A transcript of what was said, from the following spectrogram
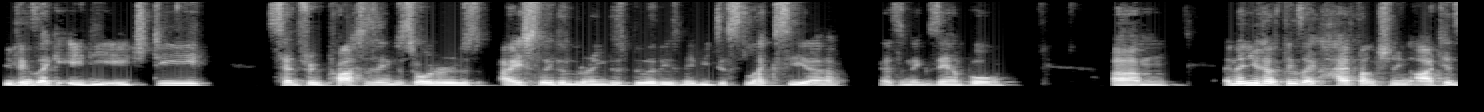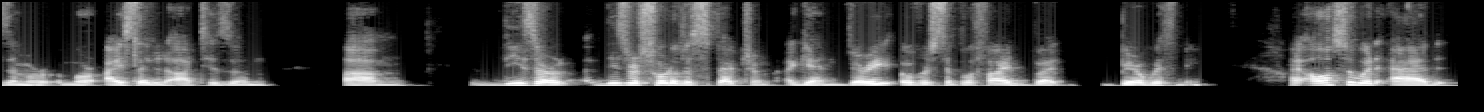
things like ADHD, sensory processing disorders, isolated learning disabilities, maybe dyslexia, as an example. Um, and then you have things like high functioning autism or more isolated autism. Um, these are these are sort of a spectrum. Again, very oversimplified, but bear with me. I also would add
